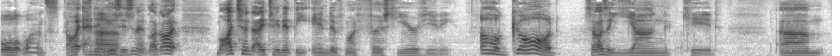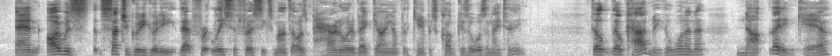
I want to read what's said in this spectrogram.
all at once. Oh, and it is, Uh, isn't it? Like I, I turned eighteen at the end of my first year of uni, Oh God! so I was a young kid, um, and I was such a goody goody that for at least the first six months, I was paranoid about going up to the campus club because I wasn't eighteen. They'll they'll card me. They'll want to know. Nah, they didn't care.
